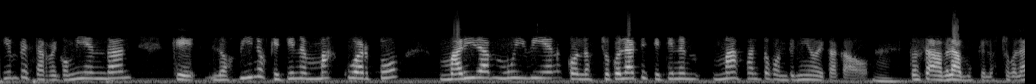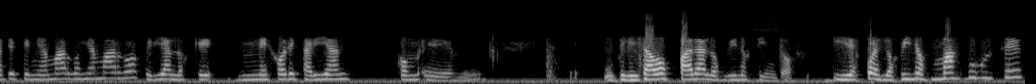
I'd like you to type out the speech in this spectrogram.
siempre se recomiendan que los vinos que tienen más cuerpo maridan muy bien con los chocolates que tienen más alto contenido de cacao. Mm. Entonces hablamos que los chocolates semi amargos y amargos serían los que mejor estarían eh, utilizados para los vinos tintos y después los vinos más dulces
